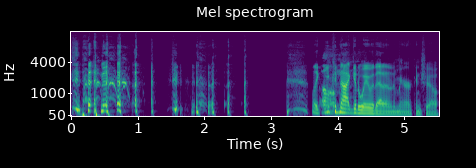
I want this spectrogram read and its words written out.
that. like, you could Um, not get away with that on an American show.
